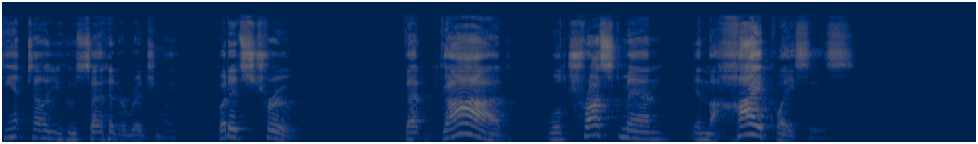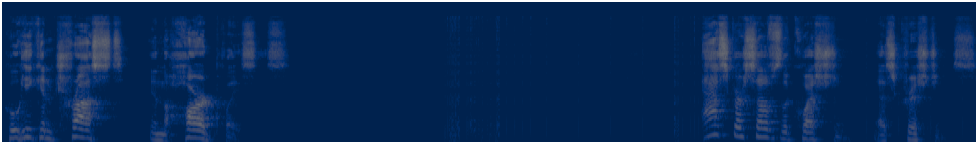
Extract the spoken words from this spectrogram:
can't tell you who said it originally, but it's true that God will trust men in the high places who he can trust in the hard places. Ask ourselves the question as Christians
